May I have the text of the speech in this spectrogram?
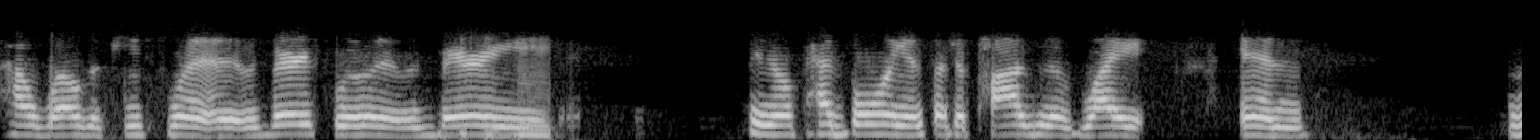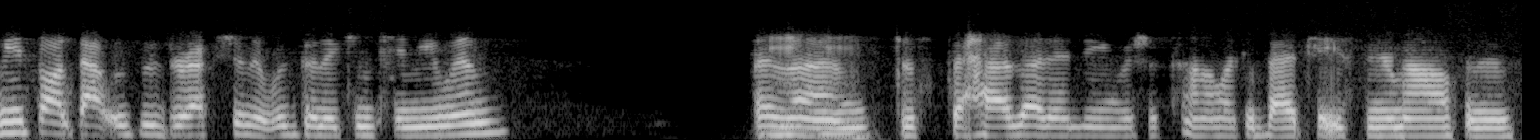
how well the piece went, it was very fluid. It was very, mm-hmm. you know, had bowling in such a positive light, and we thought that was the direction it was going to continue in. And Mm-hmm. then just to have that ending was just kind of like a bad taste in your mouth, and it's,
